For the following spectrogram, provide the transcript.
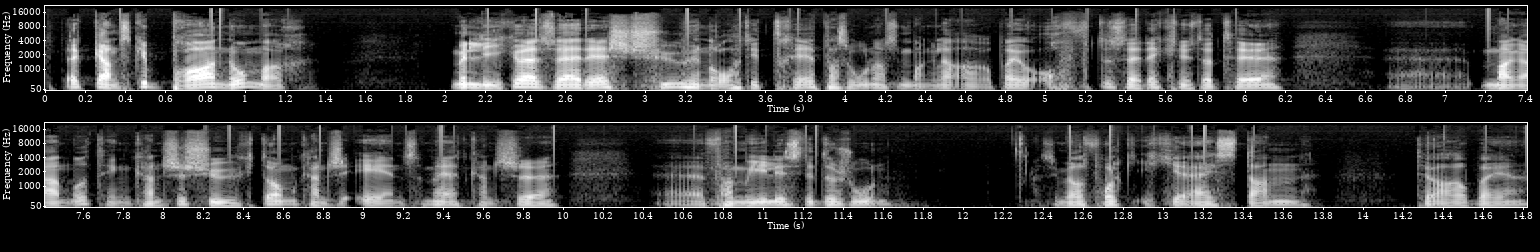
Det er et ganske bra nummer. Men likevel er det 783 personer som mangler arbeid. og Ofte er det knytta til eh, mange andre ting. Kanskje sykdom, kanskje ensomhet, kanskje eh, familiesituasjon. Som gjør at folk ikke er i stand til å arbeide.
